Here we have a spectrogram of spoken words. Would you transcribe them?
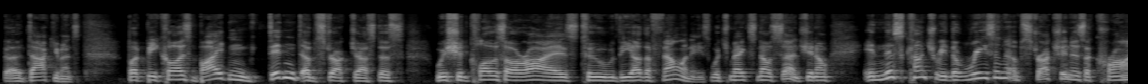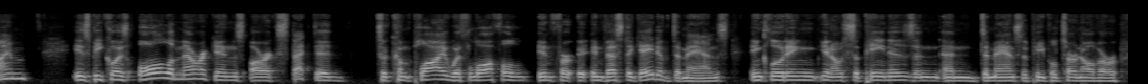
uh, documents. But because Biden didn't obstruct justice, we should close our eyes to the other felonies, which makes no sense. You know, in this country, the reason obstruction is a crime is because all Americans are expected to comply with lawful infor- investigative demands, including, you know, subpoenas and, and demands that people turn over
